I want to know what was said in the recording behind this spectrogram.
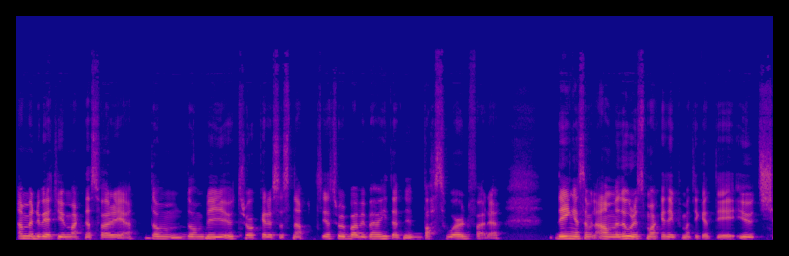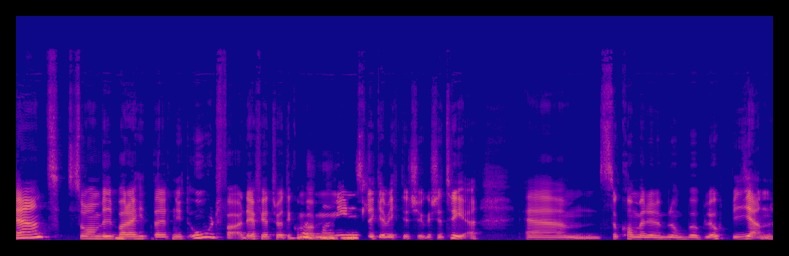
ja men du vet ju hur marknadsförare är. De, de blir ju uttråkade så snabbt. Jag tror bara vi behöver hitta ett nytt buzzword för det. Det är ingen som vill använda ordet marketing för man tycker att det är uttjänt. Så om vi bara hittar ett nytt ord för det, för jag tror att det kommer vara minst lika viktigt 2023, ehm, så kommer det nog bubbla upp igen.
